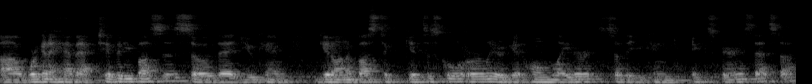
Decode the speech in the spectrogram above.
Uh, we're going to have activity buses so that you can get on a bus to get to school early or get home later so that you can experience that stuff.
